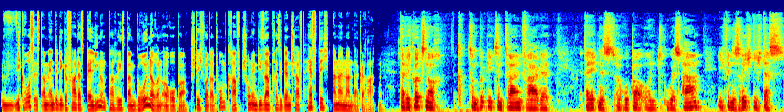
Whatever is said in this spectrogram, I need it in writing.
Wie groß ist am Ende die Gefahr, dass Berlin und Paris beim grüneren Europa, Stichwort Atomkraft, schon in dieser Präsidentschaft heftig aneinander geraten? Darf ich kurz noch zum wirklich zentralen Frage Verhältnis Europa und USA. Ich finde es richtig, dass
